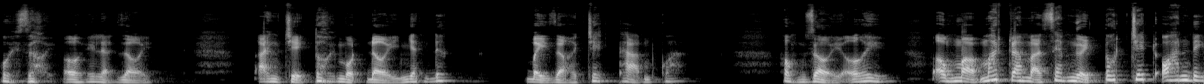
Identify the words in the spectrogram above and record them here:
Ôi giời ơi là giời. Anh chỉ tôi một đời nhân đức. Bây giờ chết thảm quá. Ông giời ơi, Ông mở mắt ra mà xem người tốt chết oan đi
